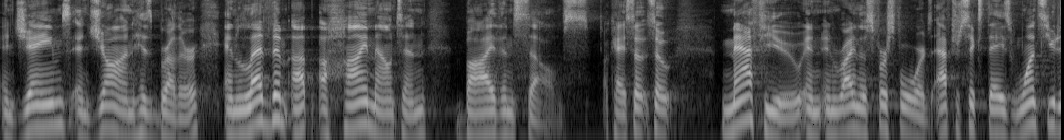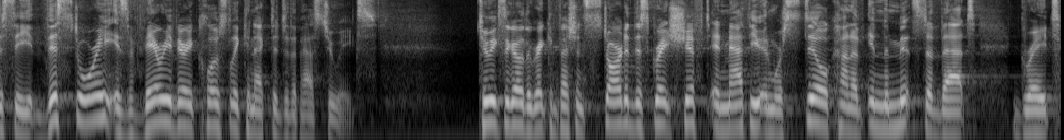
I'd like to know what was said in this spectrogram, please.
and James and John, his brother, and led them up a high mountain by themselves. Okay, so, so Matthew, in, in writing those first four words, after six days, wants you to see this story is very, very closely connected to the past two weeks. Two weeks ago, the Great Confession started this great shift in Matthew, and we're still kind of in the midst of that great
